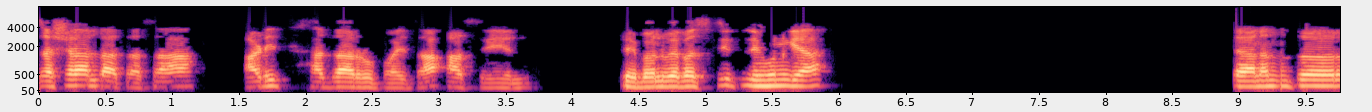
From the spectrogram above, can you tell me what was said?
जशाला तसा अडीच हजार रुपयाचा असेल. टेबल व्यवस्थित लिहून घ्या. त्यानंतर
